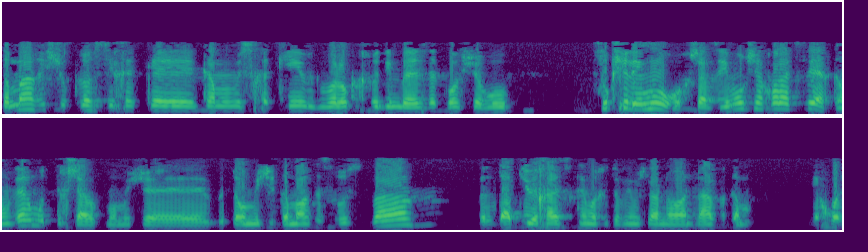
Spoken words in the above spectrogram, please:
תמרי שוק לא שיחק אה, כמה משחקים וכבר לא כל כך יודעים באיזה כושר הוא. סוג של הימור, עכשיו זה הימור שיכול להצליח, גם ורמוט נחשב כמו מי ש... בתור מי שגמר את הסוס כבר, ולדעתי הוא אחד השחקנים הכי טובים שלנו העונה וגם יכול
